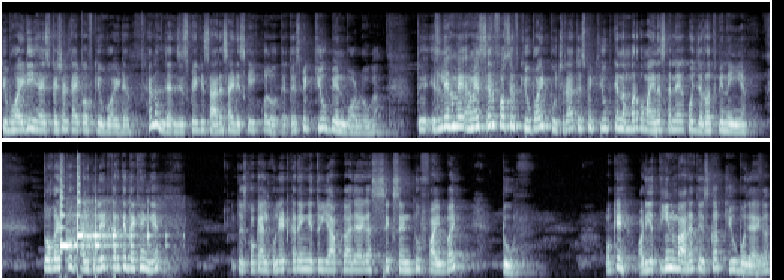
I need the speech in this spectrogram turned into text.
क्यूबॉइड ही है स्पेशल टाइप ऑफ़ क्यूबॉइड है। है ना? जिसपे कि सारे साइड इसके इक्वल होते हैं तो इसमें क्यूब भी इन्वॉल्व होगा। तो इसलिए हमें हमें सिर्फ़ और सिर्फ़ क्यूबॉइड पूछ रहा है तो इसमें क्यूब के नंबर को माइनस करने का कोई ज़रूरत भी नहीं है। तो अगर इसको कैलकुलेट करके देखेंगे तो इसको कैलकुलेट करेंगे तो ये आपका आ जाएगा six into five by two okay और ये तीन बार है तो इसका क्यूब हो जाएगा।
